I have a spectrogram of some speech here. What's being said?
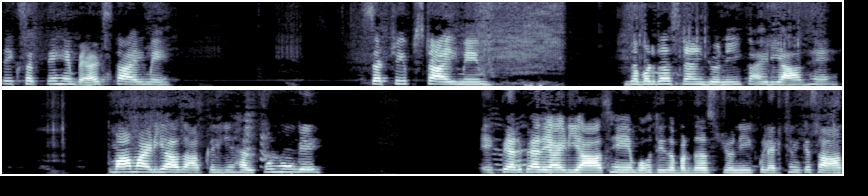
देख सकते हैं बेल्ट स्टाइल में। स्ट्रिप स्टाइल में। ज़बरदस्त एंड यूनिक आइडियाज़ हैं। तमाम आइडियाज़ आपके लिए हेल्पफुल होंगे। एक प्यारे प्यारे आइडियाज़ हैं, बहुत ही ज़बरदस्त यूनिक कलेक्शन के साथ।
